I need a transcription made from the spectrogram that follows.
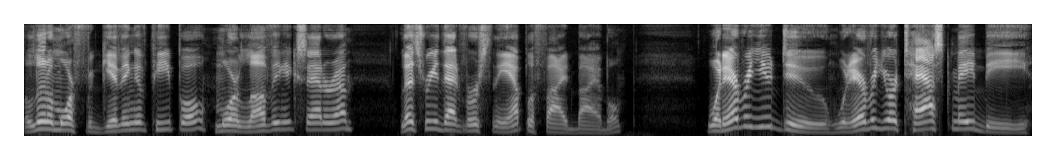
A little more forgiving of people, more loving, etc. Let's read that verse in the Amplified Bible. Whatever you do, whatever your task may be,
